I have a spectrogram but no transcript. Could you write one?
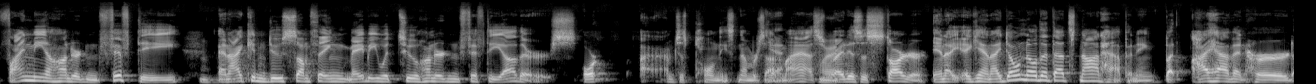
Find me 150 Mhm. and I can do something maybe with 250 others or I'm just pulling these numbers out Yeah. of my ass, Right. right. As a starter. And I, again, I don't know that that's not happening, but I haven't heard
